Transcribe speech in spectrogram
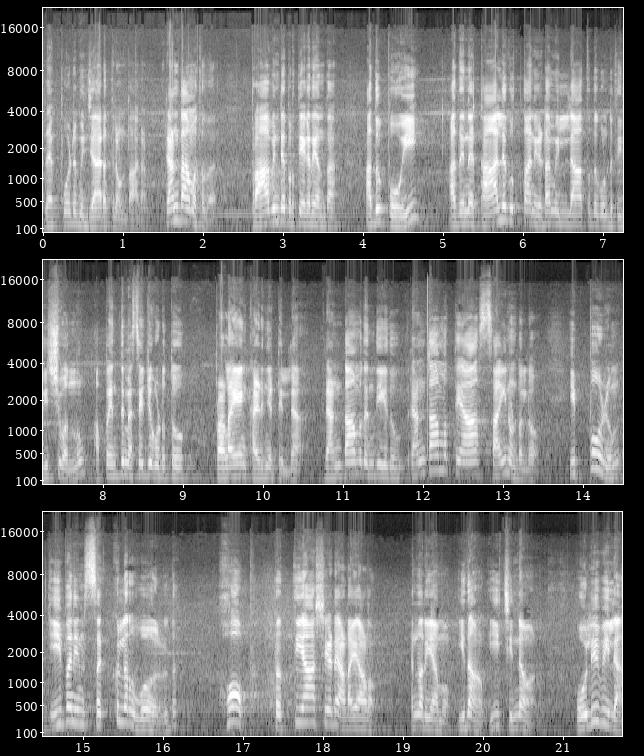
അതെപ്പോഴും വിചാരത്തിലുണ്ടാകണം. രണ്ടാമത്തത് പ്രാവിന്റെ പ്രത്യേകത എന്താ? അത് പോയി അതിന് കാൽ കുത്താൻ ഇടമില്ലാത്തത് കൊണ്ട് തിരിച്ചു വന്നു. അപ്പോൾ എന്ത് മെസ്സേജ് കൊടുത്തു? പ്രളയം കഴിഞ്ഞിട്ടില്ല. രണ്ടാമത് എന്ത് ചെയ്തു? രണ്ടാമത്തെ ആ സൈൻ ഉണ്ടല്ലോ. ഇപ്പോഴും even in secular world hope പ്രത്യാശയുടെ അടയാളം എന്നറിയാമോ? ഇതാണ് ഈ ചിഹ്നമാണ്. ഒലിവില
